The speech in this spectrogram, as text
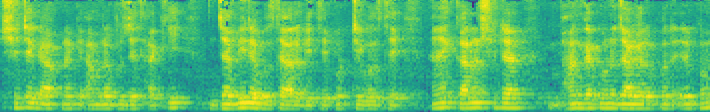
সেটাকে আপনাকে আমরা বুঝে থাকি জাবিরা বলতে আরবিতে, পট্টি বলতে। হ্যাঁ কারণ সেটা ভাঙ্গা কোনো জায়গার উপর এরকম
